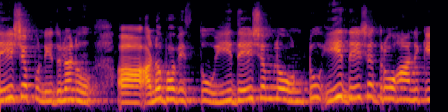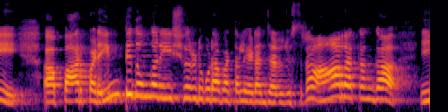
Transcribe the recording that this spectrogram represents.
దేశపు నిధులను అనుభవిస్తూ ఈ దేశంలో ఉంటూ ఈ దేశ ద్రోహానికి పార్పడే ఇంటి దొంగని ఈశ్వరుడు కూడా పట్టలేయడం జర చూస్తారా ఆ రకంగా ఈ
